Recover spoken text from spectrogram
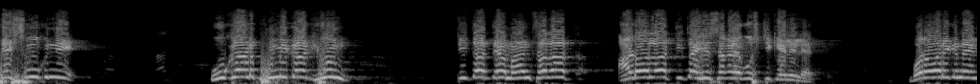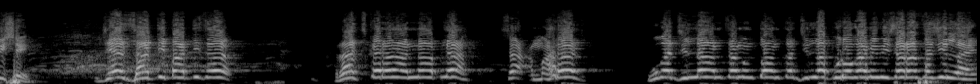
देशमुखनी उघड भूमिका घेऊन तिथं त्या माणसाला अडवलं तिथं हे सगळ्या गोष्टी केलेल्या आहेत. बरोबर आहे की नाही विषय? जे जातीपातीचं राजकारण आपल्या महाराज उगा जिल्हा आमचा म्हणतो आमचा जिल्हा पुरोगामी विचाराचा जिल्हा आहे.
